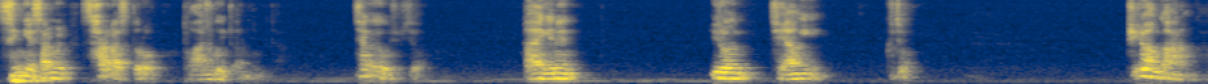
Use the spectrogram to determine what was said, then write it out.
승리의 삶을 살아갈 수 있도록 도와주고 있다는 겁니다. 생각해 보십시오. 나에게는 이런 재앙이 그죠? 필요한가 안 한가?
